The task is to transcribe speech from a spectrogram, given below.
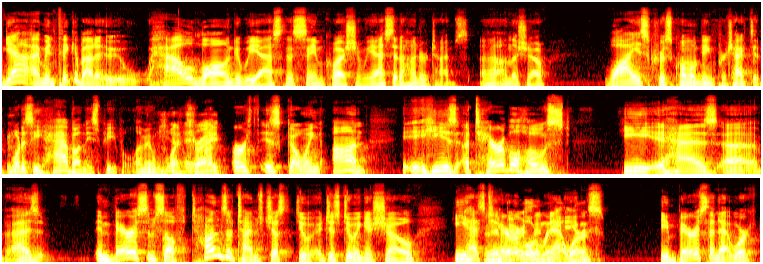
Yeah, I mean, think about it. How long did we ask this same question? We asked it a hundred times uh, on the show. Why is Chris Cuomo being protected? What does he have on these people? I mean, what That's right. on earth is going on? He is a terrible host. He has uh, has embarrassed himself tons of times just do, just doing his show. He has And terrible ratings. network. He embarrassed the network.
